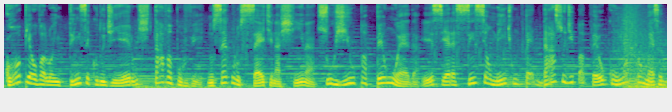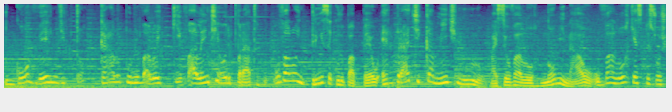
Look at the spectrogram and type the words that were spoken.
golpe ao valor intrínseco do dinheiro estava por vir. No século 7 na China, surgiu o papel moeda. Esse era essencialmente um pedaço de papel com uma promessa do governo de trocá-lo por um valor equivalente em ouro e prata. O valor intrínseco do papel era praticamente nulo, mas seu valor nominal, o valor que as pessoas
